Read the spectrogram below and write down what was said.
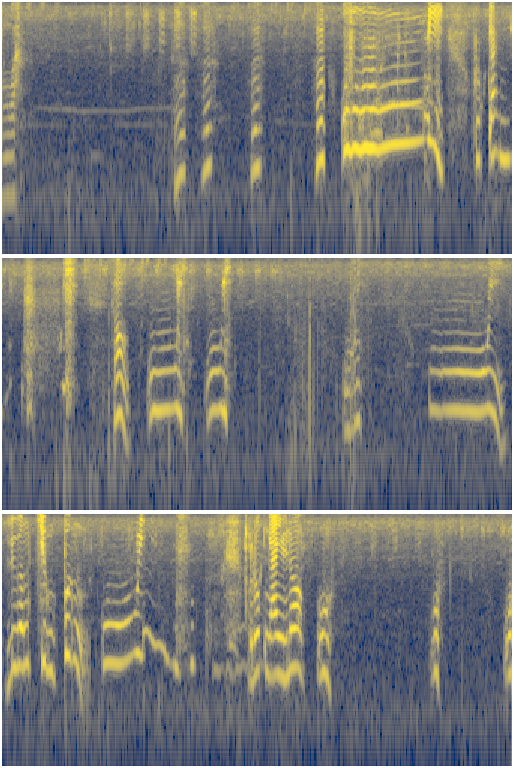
ยังวะฮึฮึฮึฮึโอ้ยลูกใหญ่น้องอุ้ยอุ้ยอุ้ยอุ้ยเหลืองจึงปึ้งอุ้ยลูกใหญ่พี่น้องอู้อู้อู้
